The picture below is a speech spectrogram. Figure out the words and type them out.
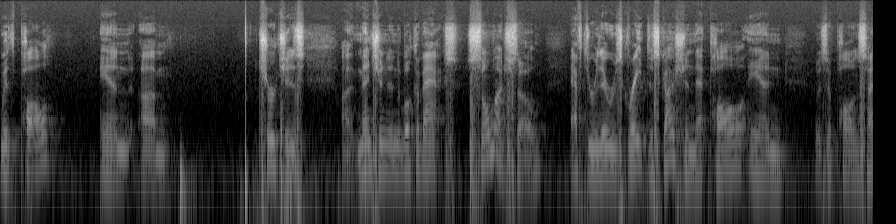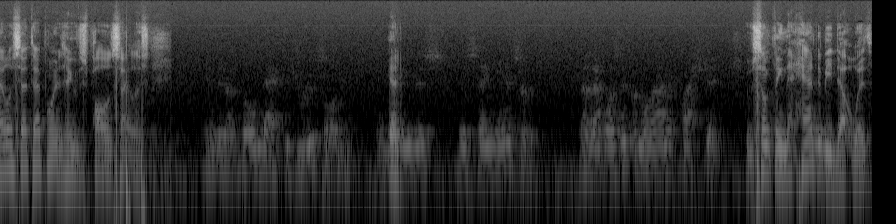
With Paul and um, churches uh, mentioned in the book of Acts. So much so after there was great discussion that Paul and was it Paul and Silas at that point? I think it was Paul and Silas ended up going back to Jerusalem and getting this, this thing answered. Now that wasn't a moronic question. It was something that had to be dealt with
